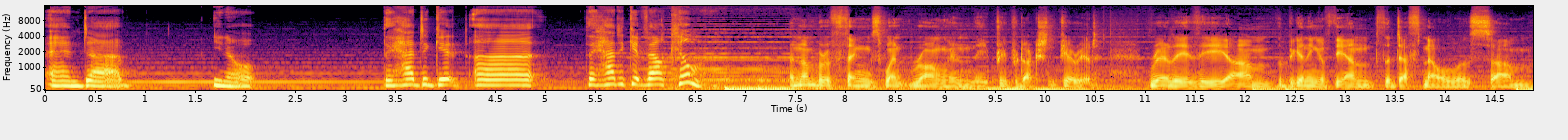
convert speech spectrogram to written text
And uh, you know, they had to get uh, they had to get Val Kilmer. A number of things went wrong in the pre-production period. Really, the um, the beginning of the end, the death knell was um,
